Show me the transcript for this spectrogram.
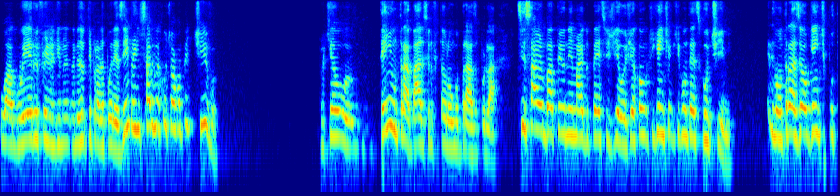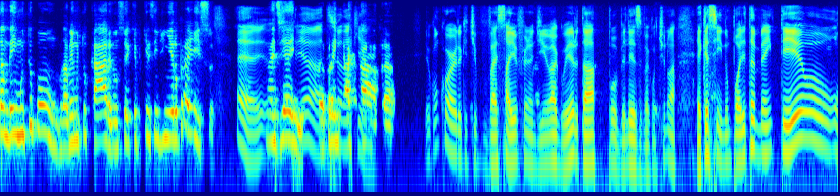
o Agüero e o Fernandinho na mesma temporada, por exemplo, a gente sabe que vai continuar competitivo. Porque o, tem um trabalho sendo feito a longo prazo por lá. Se sai o Mbappé e o Neymar do PSG hoje, o que, que, que acontece com o time? Eles vão trazer alguém, tipo, também muito bom, também muito caro, não sei o que, porque eles têm dinheiro para isso. É, Mas e aí? Para encaixar, pra... Eu concordo que, tipo, vai sair o Fernandinho e o Agüero, tá? Pô, beleza, vai continuar. É que, assim, não pode também ter um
